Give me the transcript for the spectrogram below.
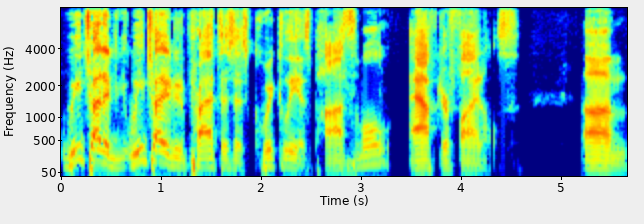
we try to we try to do practice as quickly as possible after finals. Um,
